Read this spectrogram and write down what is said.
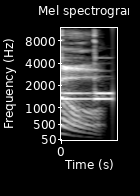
Go.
